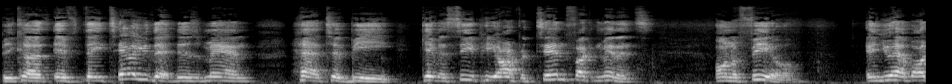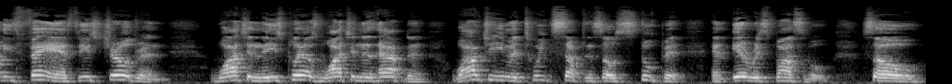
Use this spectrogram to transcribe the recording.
Because if they tell you that this man had to be given CPR for ten fucking minutes on the field, and you have all these fans, these children watching these players watching this happening, why would you even tweet something so stupid and irresponsible? So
